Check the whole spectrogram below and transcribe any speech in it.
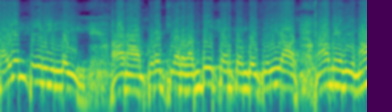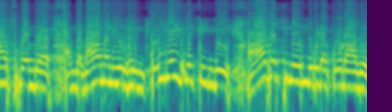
பயன் தேவையில்லை. ஆனால் புரட்சியாளர் அம்பேத்கர் தந்தை பெரியார் மாமேதை மார்க்ஸ் போன்ற அந்த மாமனிதர்களின் கொள்கைகளுக்கு இங்கு ஆபத்து நேர்ந்து விடக்கூடாது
